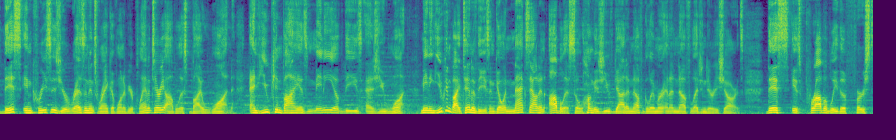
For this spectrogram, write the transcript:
This increases your resonance rank of one of your planetary obelisks by one, and you can buy as many of these as you want meaning you can buy 10 of these and go and max out an obelisk so long as you've got enough glimmer and enough legendary shards. This is probably the first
